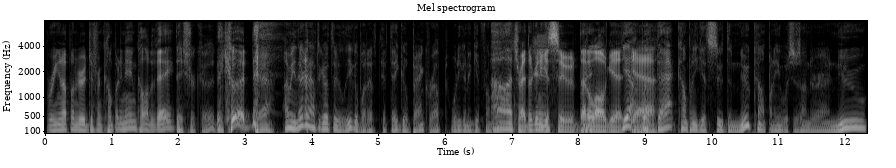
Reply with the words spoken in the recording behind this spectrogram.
bring it up under a different company name, call it a day? they sure could. They could. yeah. I mean, they're going to have to go through legal, but if, if they go bankrupt, what are you going to get from them? Oh, that's right. They're going to get sued. That'll Right? all get yeah, yeah. but that company gets sued. The new company, which is under a new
